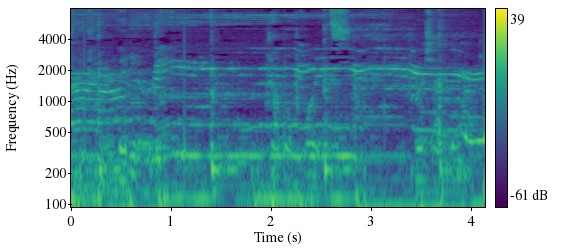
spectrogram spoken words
has become a video game. Double points. I want.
